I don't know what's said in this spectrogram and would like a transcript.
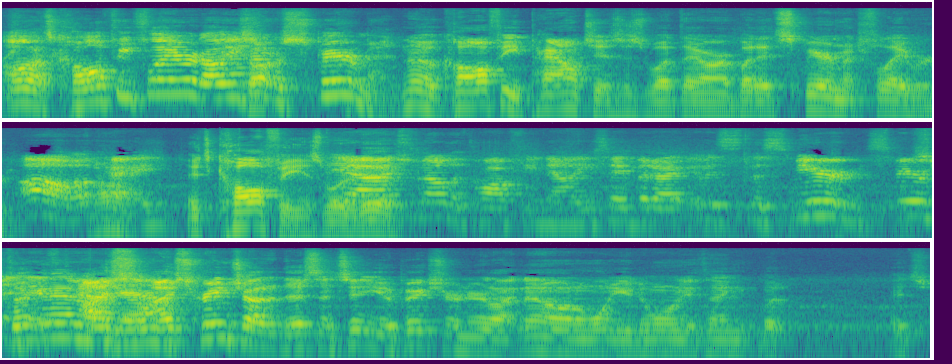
No. Oh, it's coffee flavored. Oh, you said it was spearmint. No, coffee pouches is what they are, but it's spearmint flavored. Oh, okay. Oh. It's coffee, is what yeah, it I is. smell the coffee now. You say, but I, it was the spear spearmint. Stick it in I, there, I screenshotted this and sent you a picture, and you're like, "No, I don't want you doing anything." But It's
